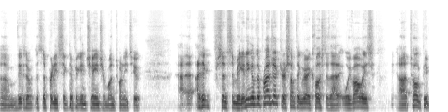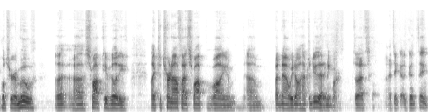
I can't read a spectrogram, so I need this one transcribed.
Um, these are this is a pretty significant change from 122. Uh, I think since the beginning of the project, or something very close to that, we've always uh, told people to remove the uh, swap capability, like to turn off that swap volume. Um, but now we don't have to do that anymore. So that's I think a good thing.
